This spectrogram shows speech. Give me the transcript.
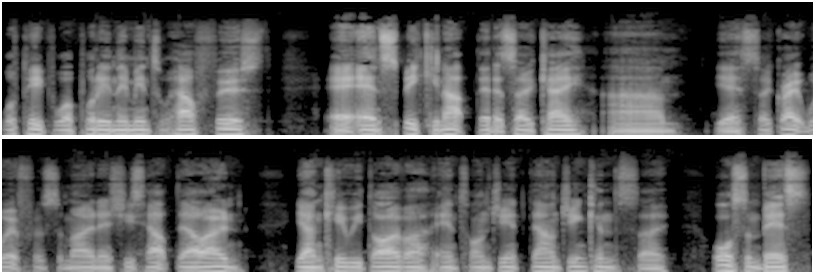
where people are putting their mental health first and, and speaking up that it's okay. Um, yeah, so great work from Simone, and she's helped our own young Kiwi diver, Anton Down Jenkins. So awesome, Bez.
